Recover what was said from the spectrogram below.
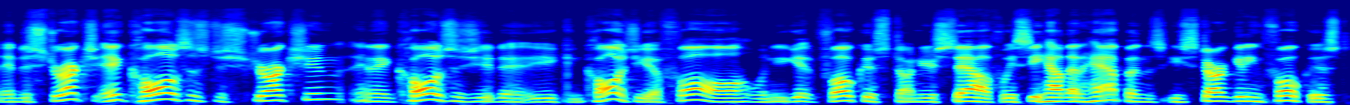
And destruction, it causes destruction and it causes you to, it can cause you a fall when you get focused on yourself. We see how that happens. You start getting focused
